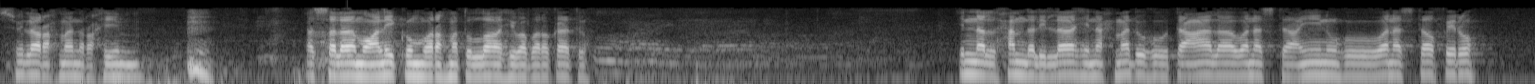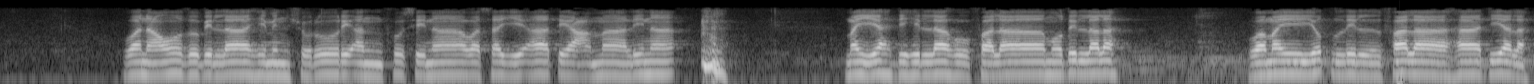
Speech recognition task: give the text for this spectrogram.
Bismillahirrahmanirrahim. Assalamualaikum warahmatullahi wabarakatuh. Innal hamdalillah nahmaduhu ta'ala wa nasta'inuhu wa nastaghfiruh. Wa na'udzu billahi min shururi anfusina wa sayyiati a'malina. May yahdihillahu fala mudilla lahu ومن يضلل فلا هادي له.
